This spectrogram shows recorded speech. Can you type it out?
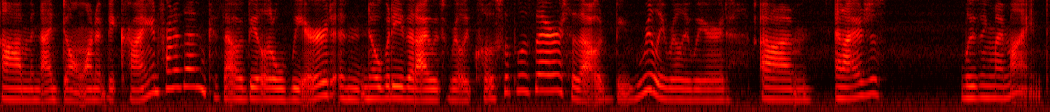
Um, and I don't want to be crying in front of them because that would be a little weird. And nobody that I was really close with was there, so that would be really, really weird. Um, and I was just losing my mind.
